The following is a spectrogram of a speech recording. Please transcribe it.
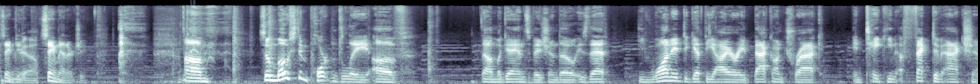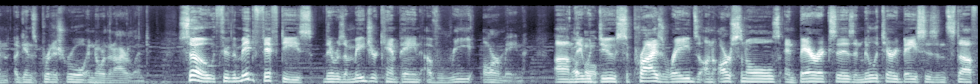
same deal, Yeah. same energy. um, so most importantly of uh, Magan's vision, though, is that he wanted to get the IRA back on track in taking effective action against British rule in Northern Ireland. So, through the mid 50s, there was a major campaign of rearming. Um, they would do surprise raids on arsenals and barracks and military bases and stuff,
